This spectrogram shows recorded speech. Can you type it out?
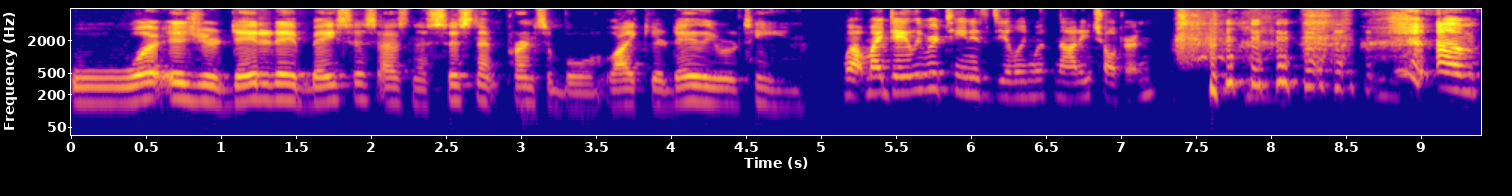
What is your day to day basis as an assistant principal, like your daily routine? Well, my daily routine is dealing with naughty children. um,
